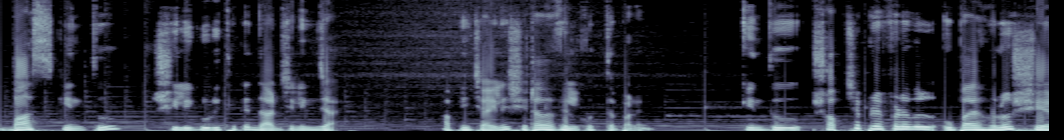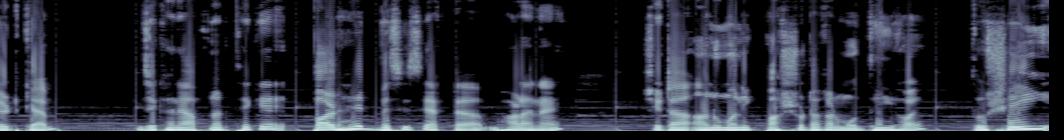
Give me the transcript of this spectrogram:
বাস কিন্তু শিলিগুড়ি থেকে দার্জিলিং যায়। আপনি চাইলে সেটাও অ্যাভেল করতে পারেন। কিন্তু সবচেয়ে প্রেফারেবল উপায় হলো শেয়ার্ড ক্যাব যেখানে আপনার থেকে পার হেড বেসিসে একটা ভাড়া নেয়। সেটা আনুমানিক পাঁচশো টাকার মধ্যেই হয়। তো সেই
